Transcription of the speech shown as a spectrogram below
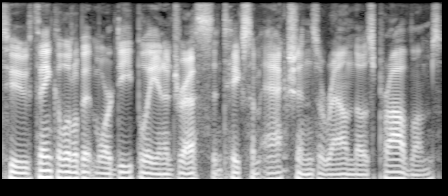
to think a little bit more deeply and address and take some actions around those problems.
